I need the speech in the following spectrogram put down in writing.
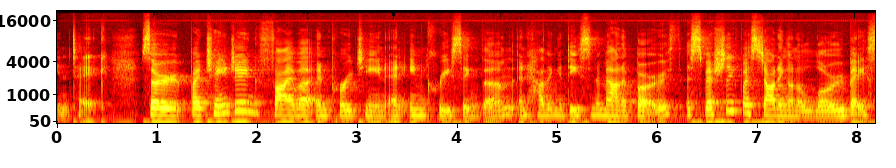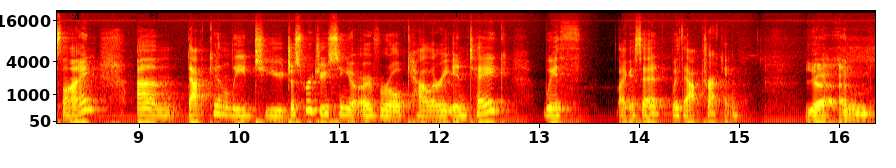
intake. So by changing fiber and protein and increasing them and having a decent amount of both, especially if we're starting on a low baseline, um, that can lead to you just reducing your overall calorie intake with, like I said, without tracking. Yeah, and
